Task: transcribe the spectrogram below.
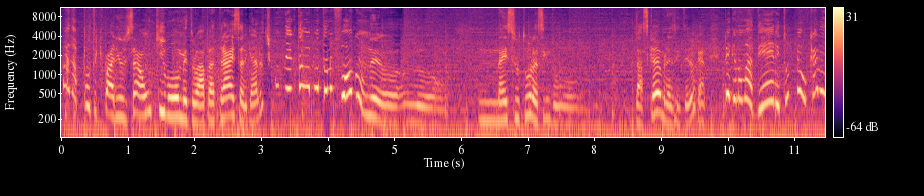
Ah, da puta que pariu, sei lá, um quilômetro lá pra trás, tá ligado? Tipo, o nego tava botando fogo no- no- na estrutura, assim, do das câmeras, entendeu, cara? Pegando madeira e tudo, meu, cara,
